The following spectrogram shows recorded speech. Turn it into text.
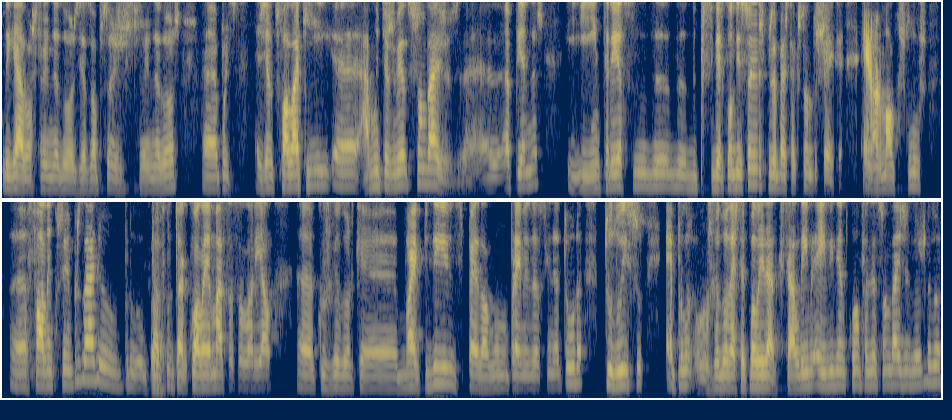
ligado aos treinadores e às opções dos treinadores. Uh, por isso, a gente fala aqui, uh, há muitas vezes sondagens uh, apenas e, e interesse de, de, de, perceber condições, por exemplo, esta questão do cheque. É normal que os clubes falem com o seu empresário, perguntar qual é a massa salarial uh, que o jogador quer, vai pedir, se pede algum prémio de assinatura, tudo isso é um jogador desta qualidade que está livre, é evidente que vão fazer sondagens ao jogador.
